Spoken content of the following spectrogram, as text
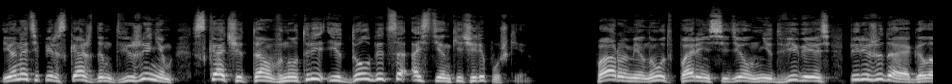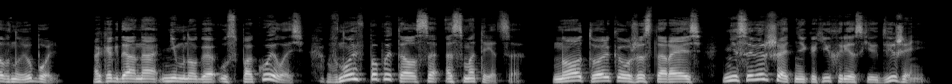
и она теперь с каждым движением скачет там внутри и долбится о стенки черепушки. Пару минут парень сидел, не двигаясь, пережидая головную боль. А когда она немного успокоилась, вновь попытался осмотреться, но только уже стараясь не совершать никаких резких движений.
